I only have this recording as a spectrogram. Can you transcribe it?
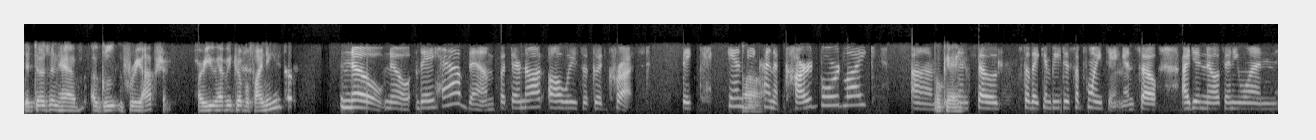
that doesn't have a gluten free option. Are you having trouble finding it? No, no, they have them, but they're not always a good crust. They can be Oh. kind of cardboard like. Um Okay. and so so they can be disappointing. And so I didn't know if anyone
